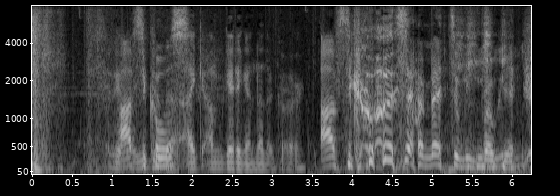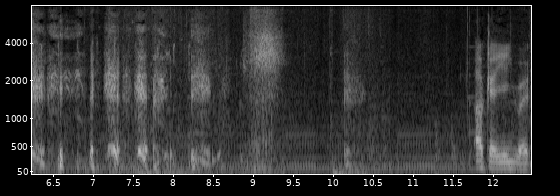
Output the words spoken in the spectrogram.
while you do Obstacles. that, I, am getting another car. Obstacles are meant to be broken. okay, yeah, you right.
